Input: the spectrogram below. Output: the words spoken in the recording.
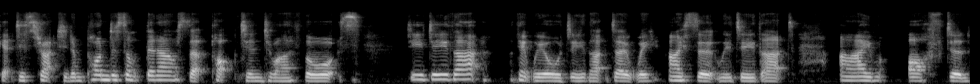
get distracted and ponder something else that popped into our thoughts. Do you do that? I think we all do that, don't we? I certainly do that. I'm often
